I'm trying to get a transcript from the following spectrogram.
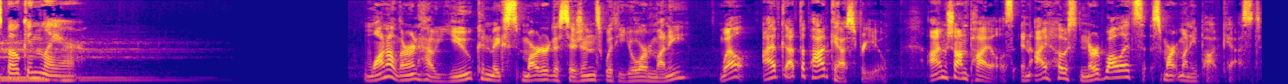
Spoken Layer. Want to learn how you can make smarter decisions with your money? Well, I've got the podcast for you. I'm Sean Pyles, and I host NerdWallet's Smart Money Podcast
